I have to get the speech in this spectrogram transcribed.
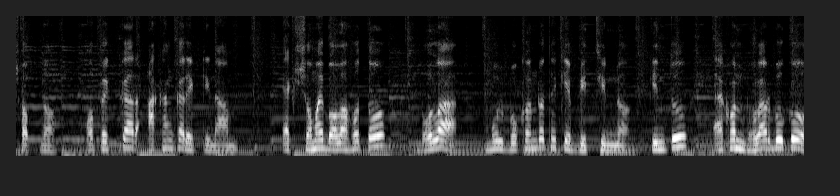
স্বপ্ন, অপেক্ষার আকাঙ্ক্ষার একটি নাম। এক সময় বলা হতো, ভোলা মূল ভূখণ্ড থেকে বিচ্ছিন্ন, কিন্তু এখন ভোলার বুকও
